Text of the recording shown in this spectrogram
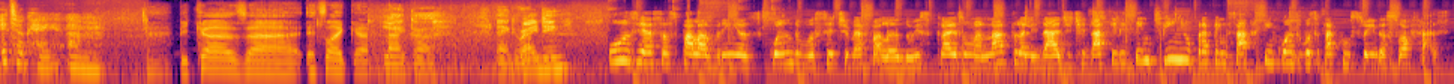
it's okay um because uh it's like uh... like uh like riding Use essas palavrinhas quando você estiver falando. Isso traz uma naturalidade, te dá aquele tempinho para pensar enquanto você está construindo a sua frase.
